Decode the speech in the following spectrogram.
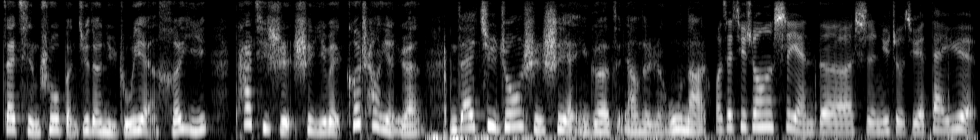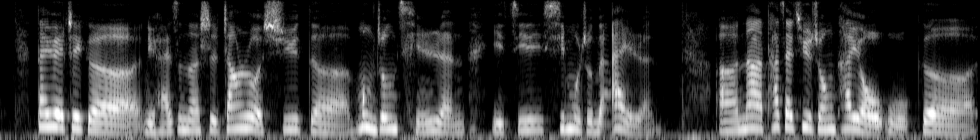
再请出本剧的女主演何怡，她其实是一位歌唱演员。你在剧中是饰演一个怎样的人物呢？我在剧中饰演的是女主角戴月。戴月这个女孩子呢，是张若虚的梦中情人以及心目中的爱人。呃，那她在剧中，她有五个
